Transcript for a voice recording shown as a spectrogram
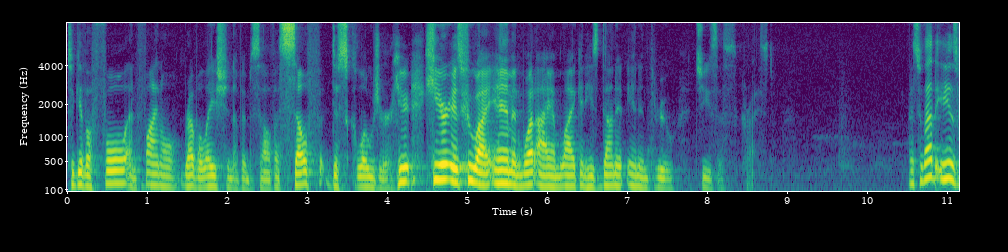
to give a full and final revelation of himself, a self disclosure. Here, here is who I am and what I am like, and he's done it in and through Jesus Christ. And so that is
